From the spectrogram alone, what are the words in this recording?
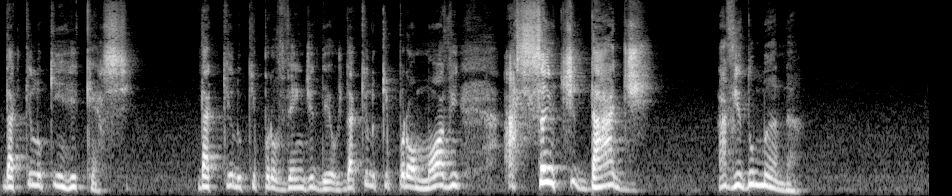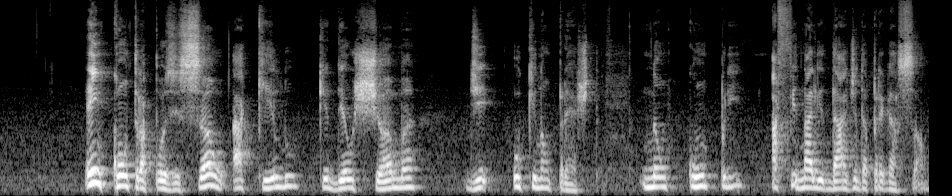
daquilo que enriquece, daquilo que provém de Deus, daquilo que promove a santidade, a vida humana. Em contraposição àquilo que Deus chama de o que não presta não cumpre a finalidade da pregação,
